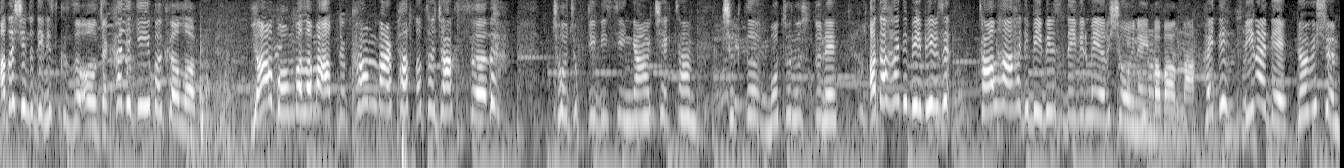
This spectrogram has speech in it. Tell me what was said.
Ada şimdi deniz kızı olacak. Hadi giy bakalım. Ya bombalama atlıyor. Kamber patlatacaksın. Çocuk gibisin gerçekten. Çıktı botun üstüne. Ada hadi birbirinizi... Talha hadi birbirinizi devirme yarışı oynayın babanla. Hadi bin hadi dövüşün.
